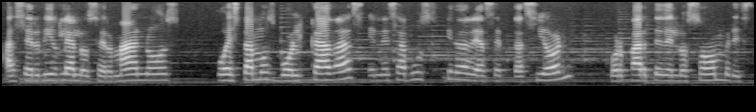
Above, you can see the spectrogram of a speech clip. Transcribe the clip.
a servirle a los hermanos o estamos volcadas en esa búsqueda de aceptación por parte de los hombres.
